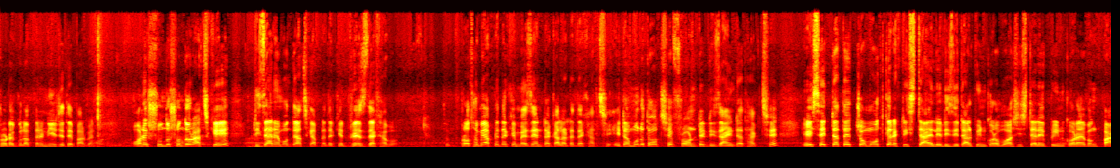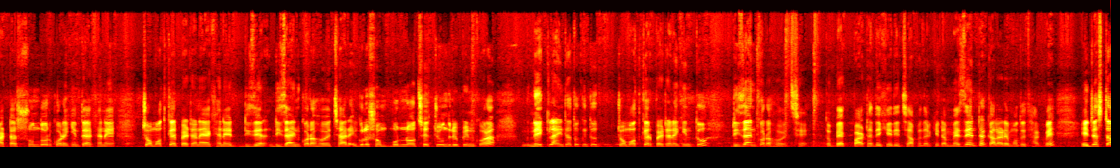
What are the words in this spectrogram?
প্রোডাক্টগুলো আপনারা নিয়ে যেতে পারবেন। অনেক সুন্দর সুন্দর আজকে ডিজাইনের মধ্যে আজকে আপনাদেরকে ড্রেস দেখাবো। তো প্রথমে আপনাদেরকে ম্যাজেন্টা কালারটা দেখাচ্ছে। এটা মূলত হচ্ছে ফ্রন্টের ডিজাইনটা থাকছে। এই সেটটাতে চমৎকার একটি স্টাইলে ডিজিটাল প্রিন্ট করা, ওয়াশ স্টাইলে প্রিন্ট করা এবং পাটা সুন্দর করে কিন্তু এখানে চমৎকার প্যাটার্নে এখানে ডিজাইন করা হয়েছে। আর এগুলো সম্পূর্ণ হচ্ছে চুন্দ্রি প্রিন্ট করা। নেক লাইনটা তো কিন্তু চমৎকার প্যাটার্নে কিন্তু ডিজাইন করা হয়েছে। তো ব্যাক পার্টটা দেখিয়ে দিচ্ছে আপনাদেরকে। এটা ম্যাজেন্টা কালারের মধ্যে থাকবে। এই ড্রেসটা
